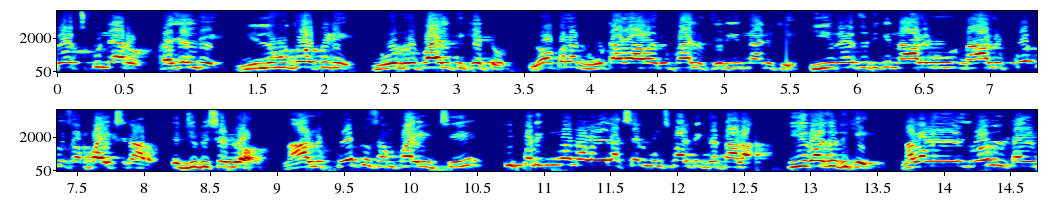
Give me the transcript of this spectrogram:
దోచుకున్నారు ప్రజలది నిలువు దోపిడి నూరు రూపాయల టికెట్. లోపల నూట యాభై రూపాయలు తిరిగిన దానికి ఈ రోజుకి నాలుగు నాలుగు కోట్లు సంపాదించినారు ఎగ్జిబిషన్లో. నాలుగు కోట్లు సంపాదించి ఇప్పటికి నలభై లక్షలు మున్సిపాలిటీకి కట్టాలా. ఈ రోజుకి నలభై ఐదు రోజులు టైం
